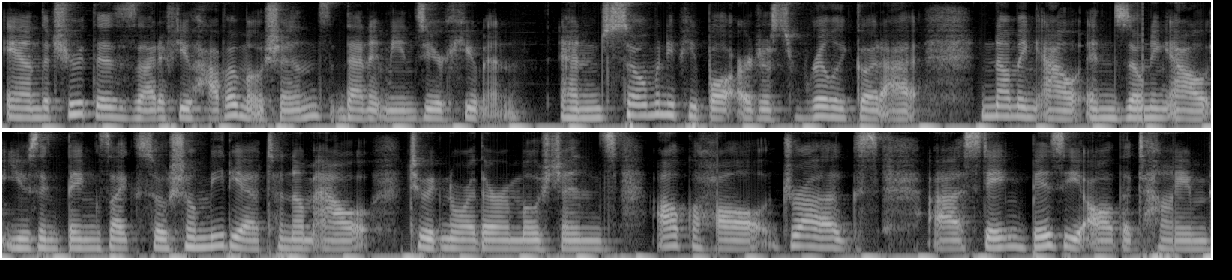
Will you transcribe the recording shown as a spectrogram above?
And the truth is that if you have emotions, then it means you're human. And so many people are just really good at numbing out and zoning out using things like social media to numb out, to ignore their emotions, alcohol, drugs, uh, staying busy all the time.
